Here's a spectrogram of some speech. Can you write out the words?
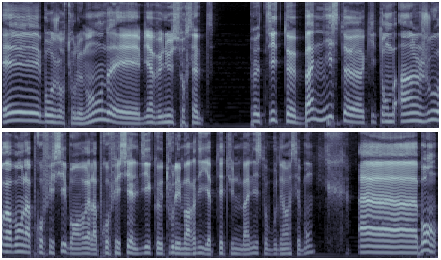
Et bonjour tout le monde et bienvenue sur cette petite banliste euh, qui tombe un jour avant la prophétie. Bon, en vrai, la prophétie, elle dit que tous les mardis, il y a peut-être une banliste. Au bout d'un c'est bon. Euh, bon,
